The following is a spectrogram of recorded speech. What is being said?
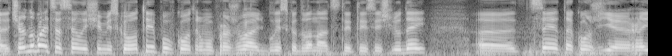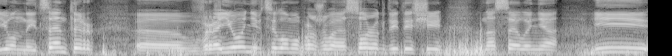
Е, Чорнобай це селище міського типу, в котрому проживають близько 12 тисяч людей. Е, Це також є районний центр. Е, В районі в цілому проживає 42 тисячі населення. І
